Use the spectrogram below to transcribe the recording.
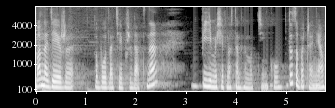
Mam nadzieję, że to było dla Ciebie przydatne. Widzimy się w następnym odcinku. Do zobaczenia.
